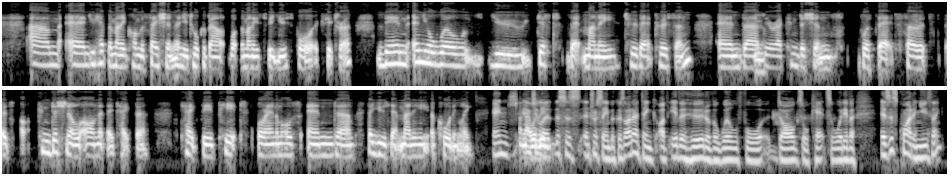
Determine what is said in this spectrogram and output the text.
um, and you have the money conversation and you talk about what the money is to be used for, etc., then in your will you gift that money to that person, and uh, Yeah. there are conditions with that. So it's it's conditional on that they take the take their pet or animals and um, they use that money accordingly. And And Angela, this is interesting because I don't think I've ever heard of a will for dogs or cats or whatever. Is this quite a new thing?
